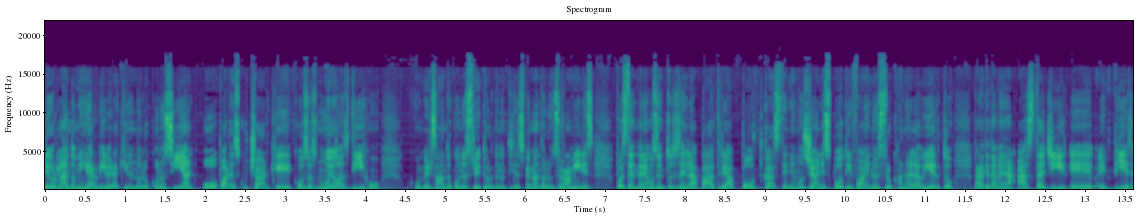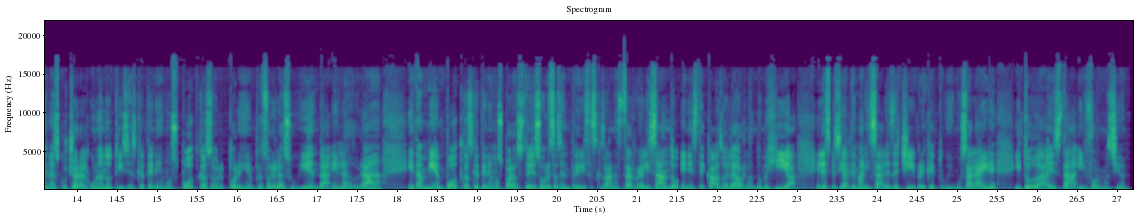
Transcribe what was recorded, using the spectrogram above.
de Orlando Mejía Rivera, quienes no lo conocían, o para escuchar qué cosas nuevas dijo conversando con nuestro editor de noticias, Fernando Alonso Ramírez, pues tendremos entonces en La Patria Podcast, tenemos ya en Spotify nuestro canal abierto, para que también hasta allí eh, empiecen a escuchar algunas noticias que tenemos, podcast, por ejemplo, sobre la subienda en La Dorada, y también podcast que tenemos para ustedes sobre esas entrevistas que se van a estar realizando, en este caso la de Orlando Mejía, el especial de Manizales de Chipre que tuvimos al aire, y toda esta información.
